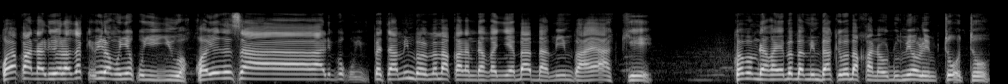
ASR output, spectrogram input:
Kwa hiyo kanaliola zake bila mwenyewe kujijua. Kwa hiyo sasa alipopata mimba mama kanamdanganyia baba mimba yake. Kwa hivyo mdanganya baba mimba yake, baba kanahudumia yule mtoto.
